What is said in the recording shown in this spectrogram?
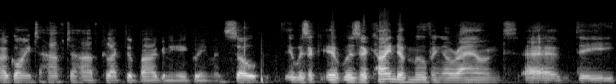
are going to have to have collective bargaining agreements. So it was a it was a kind of moving around uh, the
